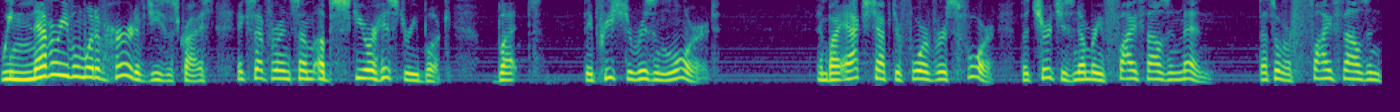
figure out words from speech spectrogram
We never even would have heard of Jesus Christ except for in some obscure history book. But they preached a risen Lord. And by Acts chapter 4, verse 4, the church is numbering 5,000 men. That's over 5,000,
